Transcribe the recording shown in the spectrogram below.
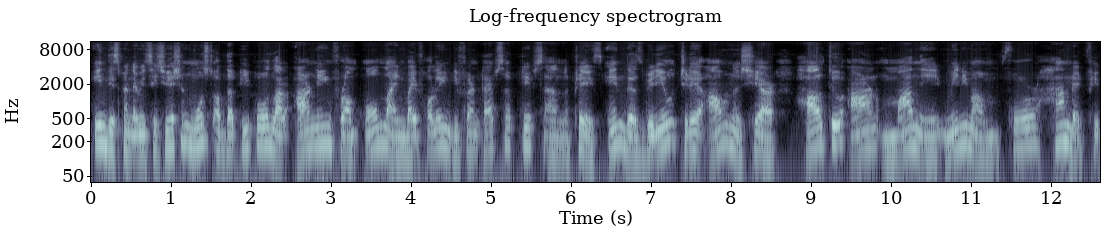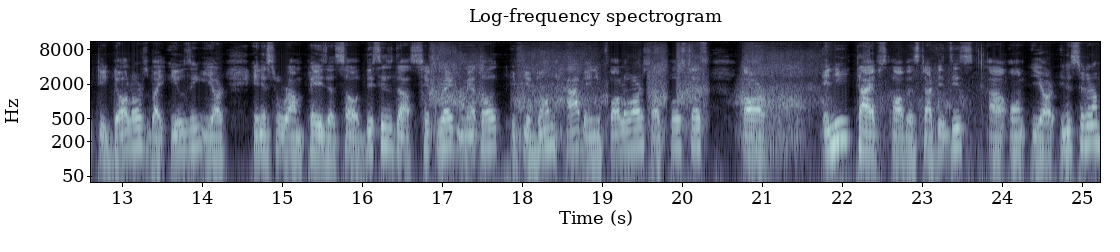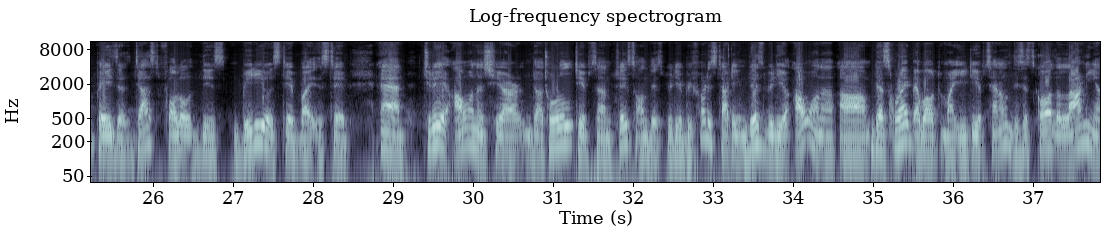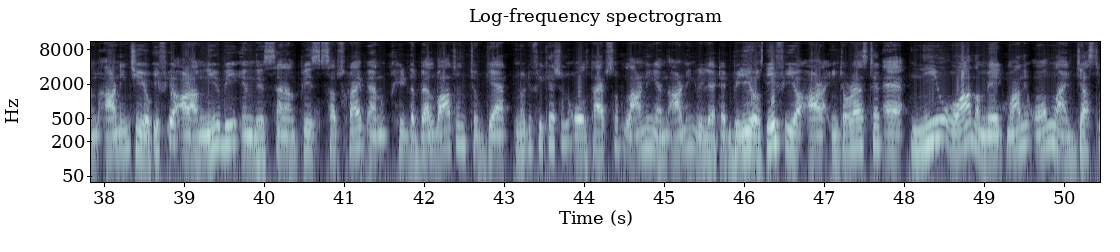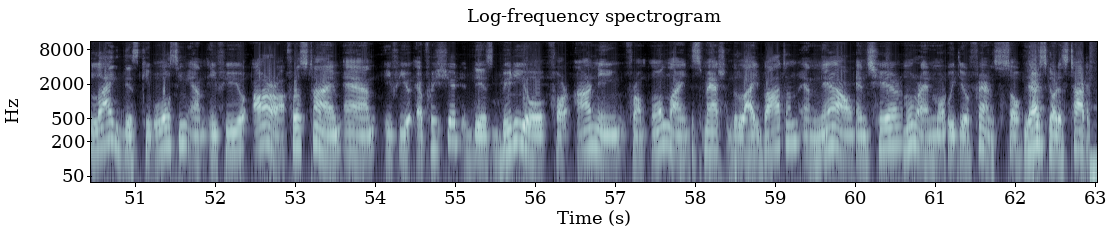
In this pandemic situation, most of the people are earning from online by following different types of tips and tricks. In this video, today I want to share how to earn money minimum $450 by using your Instagram pages. So this is the secret method if you don't have any followers or posters or any types of strategies uh, on your Instagram pages just follow this video step by step. And today I want to share the total tips and tricks on this video. Before starting this video I want to um, describe about my YouTube channel. This is called the learning and earning tube. If you are a newbie in this channel please subscribe and hit the bell button to get notification all types of learning and earning related videos. If you are interested and new wanna make money online just like this. Keep watching and if you are first time and if you appreciate this video for earning from online smash the like button and now and share more and more with your friends. So let's get started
